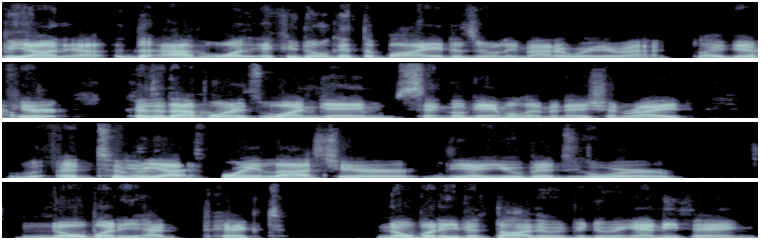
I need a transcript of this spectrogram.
beyond uh, the app, if you don't get the buy, it doesn't really matter where you're at. Like if you're because at that point it's one game, single game elimination, right? Uh, to yeah. Riyad's point last year, the Ayyubids who were nobody had picked, nobody even thought they would be doing anything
